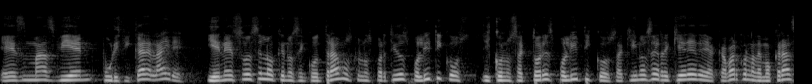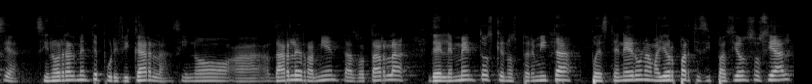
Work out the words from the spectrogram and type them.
es más bien purificar el aire. Y en eso es en lo que nos encontramos con los partidos políticos y con los actores políticos. Aquí no se requiere de acabar con la democracia, sino realmente purificarla, sino a darle herramientas, dotarla de elementos que nos permita pues tener una mayor participación social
